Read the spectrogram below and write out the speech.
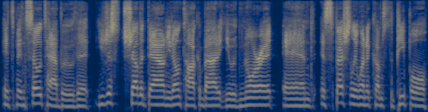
it's been so taboo that you just shove it down, you don't talk about it, you ignore it. And especially when it comes to people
